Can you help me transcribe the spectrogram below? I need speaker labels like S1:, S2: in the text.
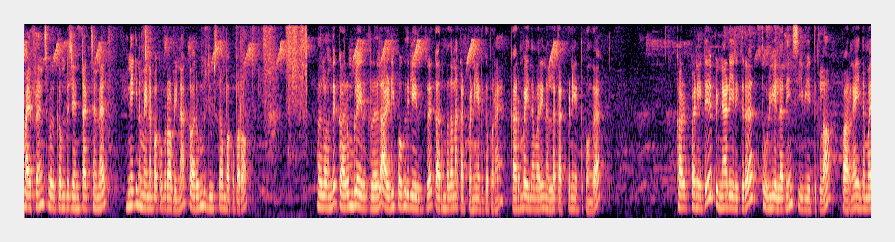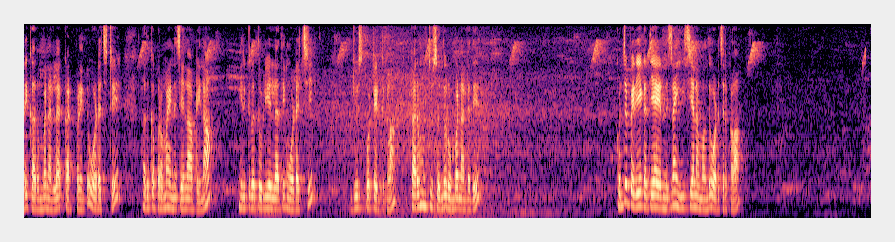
S1: Hi friends welcome to ஜென்டாக் channel இன்றைக்கி நம்ம என்ன பார்க்க போகிறோம் அப்படின்னா கரும்பு ஜூஸ் தான் பார்க்க போகிறோம் அதில் வந்து கரும்பில் இருக்கிறதுல அடிப்பகுதியில் இருக்கிற கரும்பை தான் நான் கட் பண்ணி எடுக்க போகிறேன் கரும்பை இந்த மாதிரி நல்லா கட் பண்ணி எடுத்துக்கோங்க. கட் பண்ணிவிட்டு பின்னாடி இருக்கிற தொளி எல்லாத்தையும் சீவி எடுத்துக்கலாம். பாருங்கள் இந்த மாதிரி கரும்பை நல்லா கட் பண்ணிவிட்டு உடச்சிட்டு அதுக்கப்புறமா என்ன செய்யலாம் அப்படின்னா இருக்கிற தொளி எல்லாத்தையும் உடச்சி ஜூஸ் போட்டு எடுத்துக்கலாம். கரும்பு ஜூஸ் வந்து ரொம்ப நல்லது. கொஞ்சம் பெரிய கத்தியாக இருந்துச்சுன்னா ஈஸியாக நம்ம வந்து உடச்சிருக்கலாம்.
